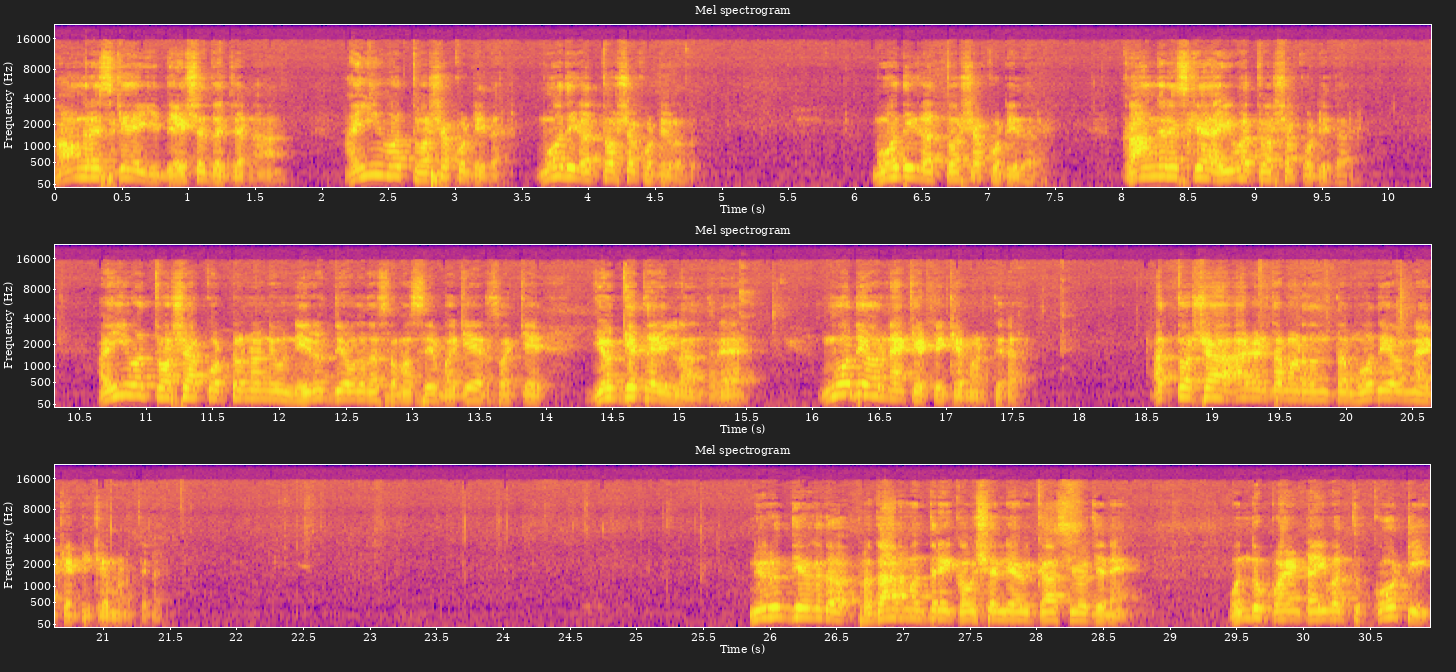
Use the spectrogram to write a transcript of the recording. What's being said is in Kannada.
ಕಾಂಗ್ರೆಸ್ಗೆ ಈ ದೇಶದ ಜನ ಐವತ್ತು ವರ್ಷ ಕೊಟ್ಟಿದ್ದಾರೆ. ಮೋದಿಗೆ ಹತ್ತು ವರ್ಷ ಕೊಟ್ಟಿರೋದು. ಮೋದಿಗೆ ಹತ್ತು ವರ್ಷ ಕೊಟ್ಟಿದ್ದಾರೆ. ಕಾಂಗ್ರೆಸ್ಗೆ ಐವತ್ತು ವರ್ಷ ಕೊಟ್ಟಿದ್ದಾರೆ. ಐವತ್ತು ವರ್ಷ ಕೊಟ್ಟು ನೀವು ನಿರುದ್ಯೋಗದ ಸಮಸ್ಯೆ ಬಗೆಹರಿಸೋಕ್ಕೆ ಯೋಗ್ಯತೆ ಇಲ್ಲ ಅಂದರೆ ಮೋದಿಯವ್ರನ್ನ ಯಾಕೆ ಟೀಕೆ ಮಾಡ್ತೀರಾ? ಹತ್ತು ವರ್ಷ ಆಡಳಿತ ಮಾಡಿದಂಥ ಮೋದಿಯವ್ರನ್ನ ಯಾಕೆ ಟೀಕೆ ಮಾಡ್ತೀರಾ? ನಿರುದ್ಯೋಗದ ಪ್ರಧಾನಮಂತ್ರಿ ಕೌಶಲ್ಯ ವಿಕಾಸ್ ಯೋಜನೆ ಒಂದು ಪಾಯಿಂಟ್ ಐವತ್ತು ಕೋಟಿ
